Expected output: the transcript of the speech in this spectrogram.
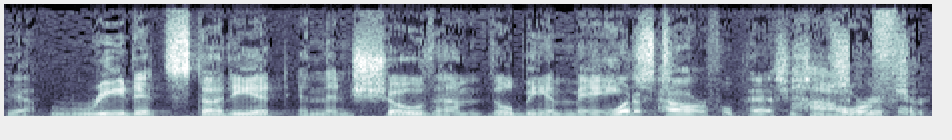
Yeah. Read it, study it, and then show them. They'll be amazed. What a powerful passage Powerful. of Scripture.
